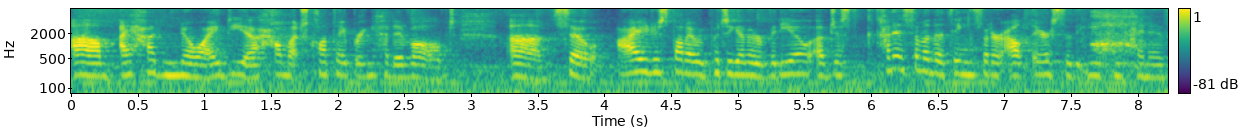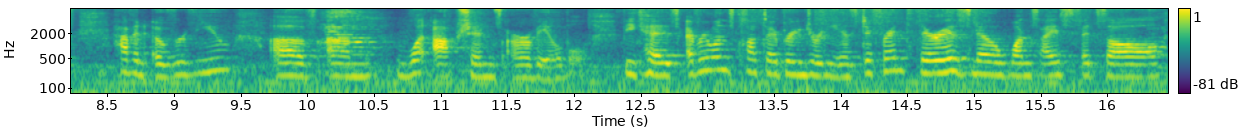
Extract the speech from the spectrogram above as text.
um, I had no idea how much cloth diapering had evolved. Um, so I just thought I would put together a video of just kind of some of the things that are out there so that you can kind of have an overview of um, what options are available because everyone's cloth diapering journey is different. There is no one size fits all,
